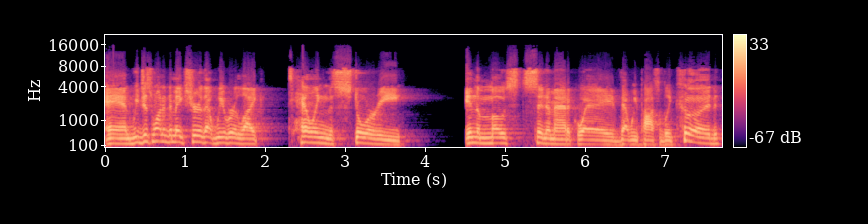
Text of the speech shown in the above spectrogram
and we just wanted to make sure that we were like telling the story in the most cinematic way that we possibly could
